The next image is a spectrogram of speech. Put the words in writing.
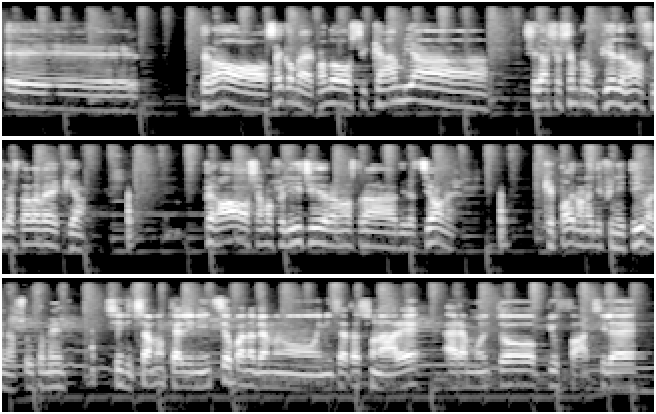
E- Però sai com'è? Quando si cambia si lascia sempre un piede no? sulla strada vecchia, però siamo felici della nostra direzione, che poi non è definitiva assolutamente. Sì, diciamo che all'inizio, quando abbiamo iniziato a suonare, era molto più facile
